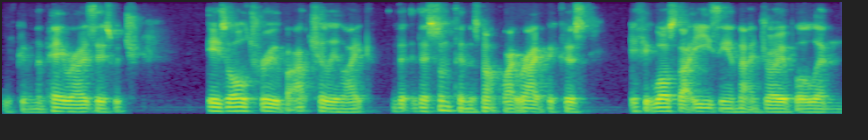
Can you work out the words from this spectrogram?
We've given them pay rises, which is all true. But actually, like th- there's something that's not quite right because if it was that easy and that enjoyable and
